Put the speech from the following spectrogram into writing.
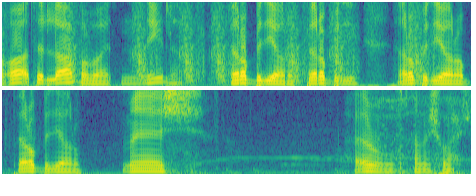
وقت اللعبة بقت نيلة يا رب دي يا رب يا رب دي يا رب دي يا رب يا رب دي يا رب. ماشي. حلو المفتاح مش وحش.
